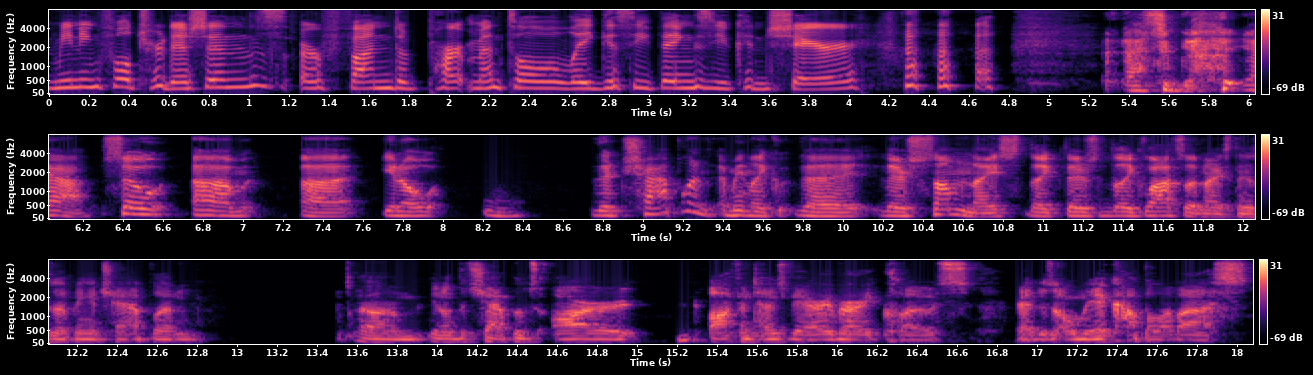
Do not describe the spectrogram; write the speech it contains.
meaningful traditions or fun departmental legacy things you can share? That's a, yeah. So, um, uh, you know, the chaplain. I mean, like the there's some nice like there's like lots of nice things about being a chaplain. Um, you know, the chaplains are oftentimes very very close. Right, there's only a couple of us.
